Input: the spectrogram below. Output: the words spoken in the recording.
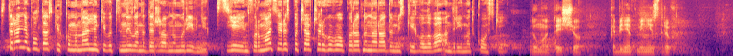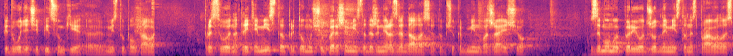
Старання полтавських комунальників оцінили на державному рівні. З цієї інформації розпочав чергову апаратну нараду міський голова Андрій Матковський. Думаю, те, що Кабінет міністрів, підводячи підсумки е, місту Полтава, присвоює на третє місто, при тому, що перше місто навіть не розглядалося, тобто Кабмін вважає, що в зимовий період жодне місто не справилось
